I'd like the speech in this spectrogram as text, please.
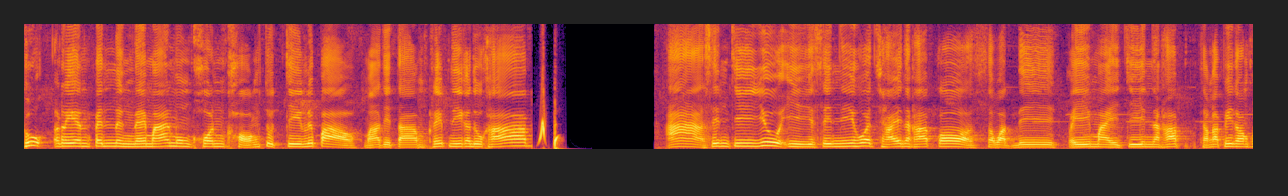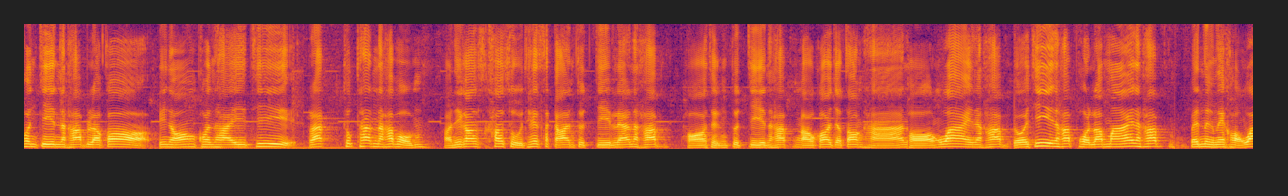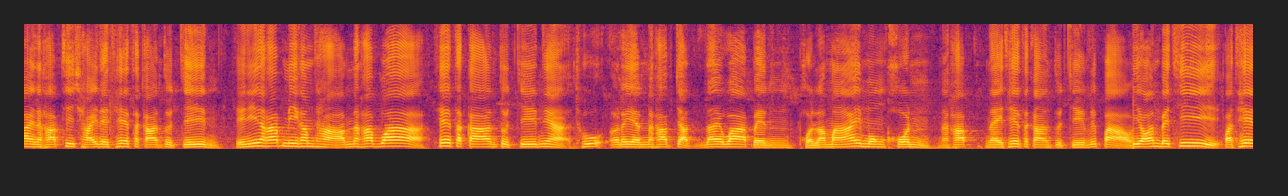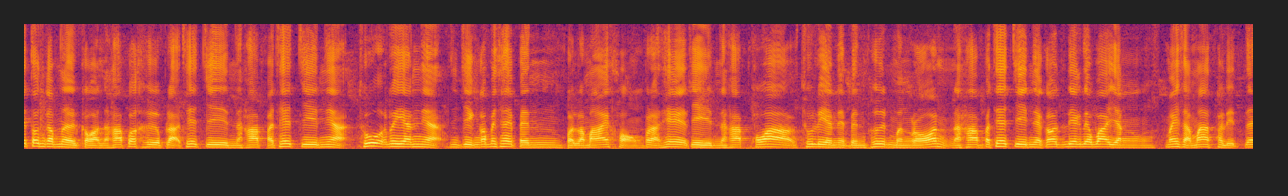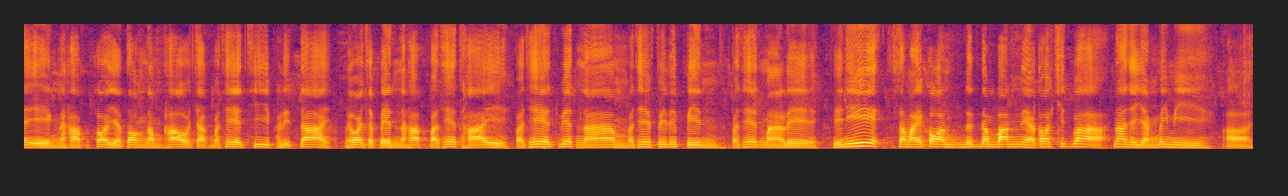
ทุเรียนเป็นหนึ่งในไม้มงคลของจุดจีนหรือเปล่า มาติดตามคลิปนี้กันดูครับ อ่าซินจียู่อีซินนี้หัวใช้นะครับ ก็สวัสดีปีใหม่จีนนะครับสำหรับพี่น้องคนจีนนะครับ แล้วก็พี่น้องคนไทยที่รักทุกท่านนะครับผม ตอนนี้ก็เข้าสู่เทศกาลตรุษจีนแล้วนะครับ พอถึงตรุษจีนนะครับ เราก็จะต้องหาของไหว้นะครับ โดยที่นะครับผลไม้นะครับ เป็นหนึ่งในของไหว้นะครับ ที่ใช้ในเทศกาลตรุษจีน ทีนี้นะครับมีคำถามนะครับว่าเทศกาลตรุษจีนเนี่ยทุเรียนนะครับจัดได้ว่าเป็นผลไม้มงคลนะครับในเทศกาลตรุษจีนหรือเปล่าย้อนไปที่ประเทศต้นกำเนิดก่อนนะครับ ก็คือประเทศจีนนะครับ ประเทศจีนเนี่ยทุเรียนเนี่ยจริงๆ ก็ไม่ใช่เป็นผลไม้ของประเทศจีนนะครับ เพราะว่าทุเรียนเนี่ยเป็นพืชเมืองร้อนนะครับ ประเทศจีนเนี่ยก็เรียกได้ว่ายังไม่สามารถผลิตได้เองนะครับ ก็จะต้องนำเข้าจากประเทศที่ผลิตได้ ไม่ว่าจะเป็นนะครับประเทศไทย ประเทศเวียดนาม ประเทศฟิลิปปินส์ประเทศมาเลทีนี้สมัยก่อนดึกดำบรรพ์เนี่ยก็คิดว่าน่าจะยังไม่มี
